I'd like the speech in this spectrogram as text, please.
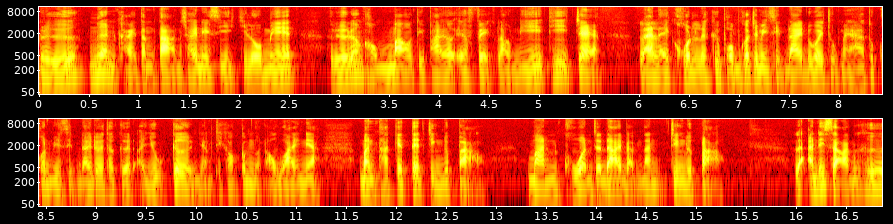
หรือเงื่อนไขต่างๆ ใช้ใน 4 กิโลเมตร หรือเรื่องของ multiplier effect เหล่านี้ที่แจกหลาย ๆ คนเลย คือผมก็จะมีสิทธิ์ได้ด้วย ถูกไหมฮะ ทุกคนมีสิทธิ์ได้ด้วย ถ้าเกิดอายุเกินอย่างที่เขากำหนดเอาไว้เนี่ยมัน targeted จริงหรือเปล่า มันควรจะได้แบบนั้นจริงหรือเปล่า และอันที่ 3 ก็คือ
